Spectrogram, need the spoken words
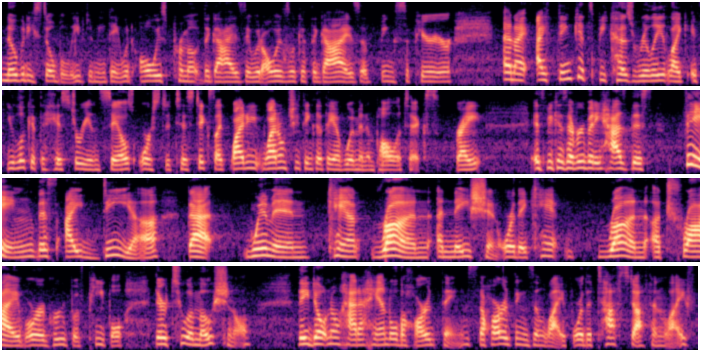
nobody still believed in me. They would always promote the guys. They would always look at the guys of being superior. And I, I think it's because really like if you look at the history in sales or statistics, like why do you, why don't you think that they have women in politics, right? It's because everybody has this thing, this idea that women can't run a nation or they can't run a tribe or a group of people. They're too emotional they don't know how to handle the hard things, the hard things in life, or the tough stuff in life.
